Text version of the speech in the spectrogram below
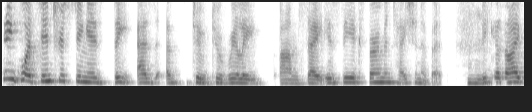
think what's interesting is the, as uh, to, to really um, say, is the experimentation of it. Mm-hmm. Because I,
